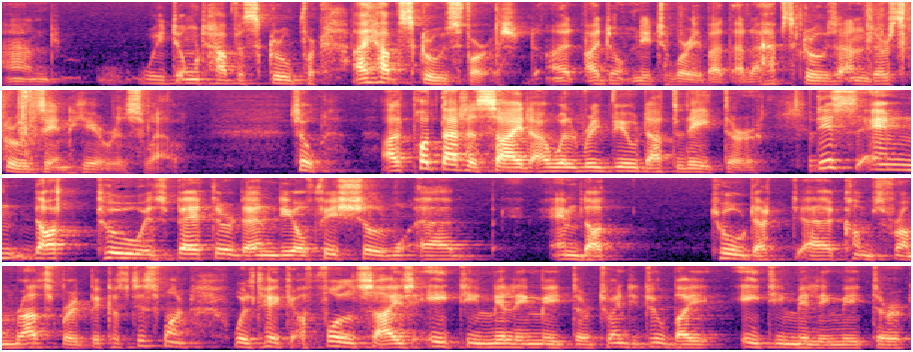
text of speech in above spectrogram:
and we don't have a screw for, I have screws for it. I, I don't need to worry about that. I have screws and there's screws in here as well. So I'll put that aside. I will review that later. This M.2 is better than the official uh, M.2 tool that uh, comes from Raspberry because this one will take a full size 80 millimeter, 22 by 80 millimeter.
